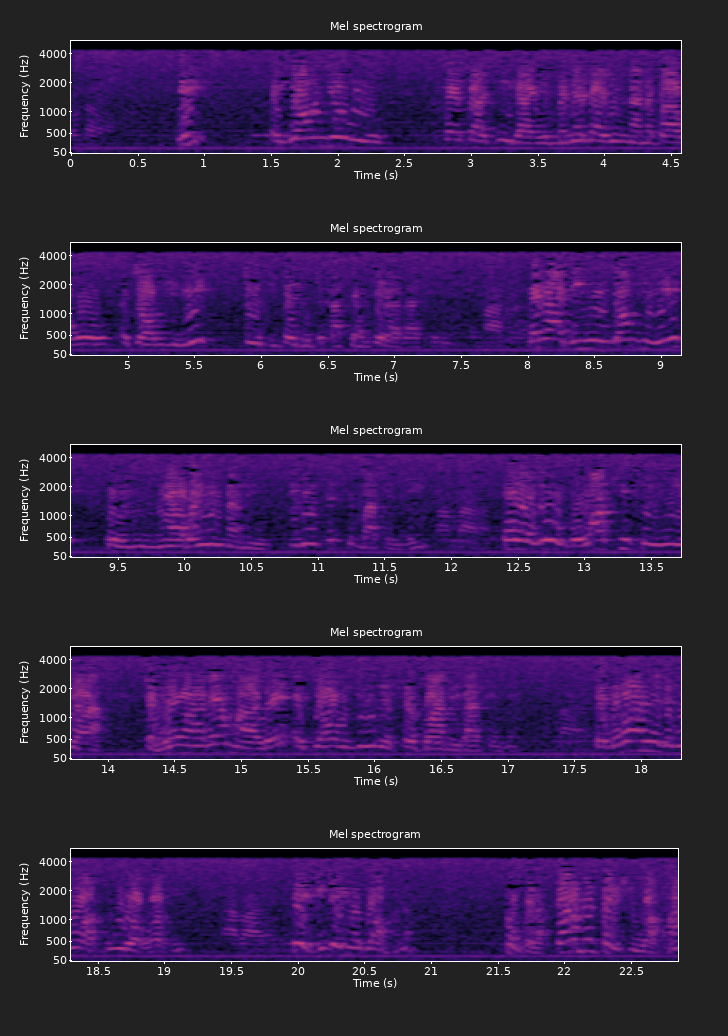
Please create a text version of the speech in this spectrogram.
ဟင်ဟုတ်တော့ဟင်အကြောင်းကျိုးကိုဆက်တာကြည့်တာမနက်ကရုံနာပါကိုအကြောင်းကြီးသူဒီပုဂ္ဂိုလ်တစ်ခါပြန်ပြလာတာဆိုရင်ဒါကဒီအကြောင်းကြီးဟိုညာပိုင်းနာမည်ဒီလိုဆက်မှာတယ်လေအဲ့တော့ဘဝဖြစ်သူကြီးဟာတဘောရတဲ့မှာလည်းအကြောင်းကျိုးနဲ့ဆက်သွားနေတာတယ်တဘောနဲ့တဘောကပူတော့ဟောပြီအဲ့ဒီကိစ္စမကြောက်ဘူးနော်ဟုတ်ကလားတာမသိရှိပါမှာ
